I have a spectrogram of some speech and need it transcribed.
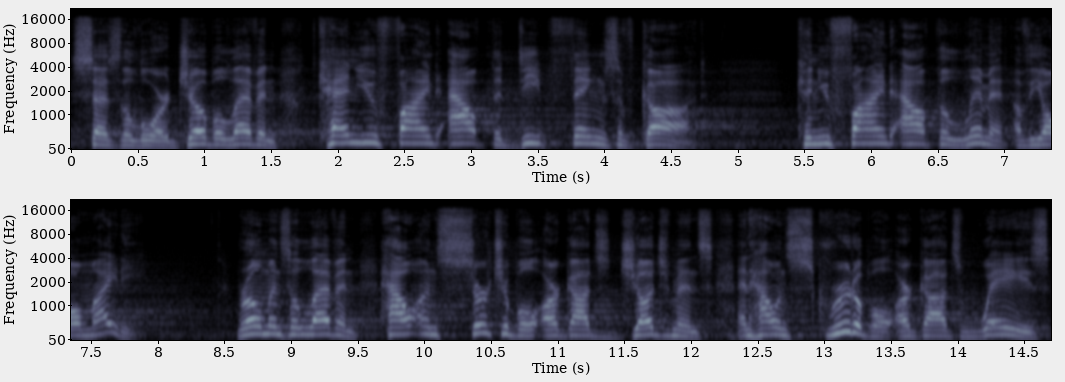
says the Lord. Job 11, can you find out the deep things of God? Can you find out the limit of the Almighty? Romans 11, how unsearchable are God's judgments and how inscrutable are God's ways.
